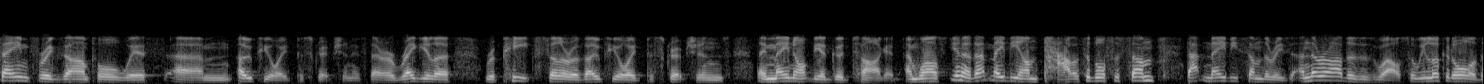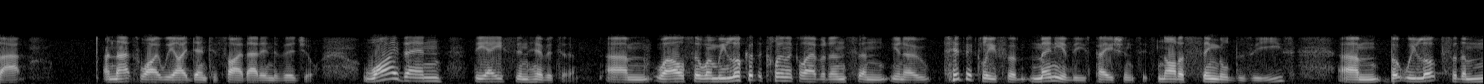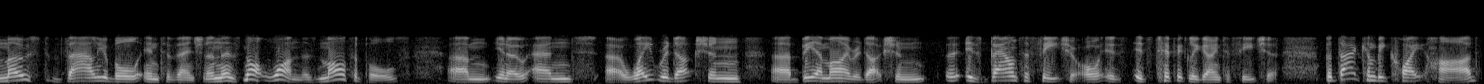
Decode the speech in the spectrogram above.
Same, for example, with um, opioid prescription. If they're a regular repeat filler of opioid prescriptions, they may not be a good target. And whilst you know that may be unpalatable for some, that may be some of the reason. And there are others as well. So we look at all of that, and that's why we identify that individual. Why then the ACE inhibitor? Um, well, so when we look at the clinical evidence, and you know, typically for many of these patients, it's not a single disease, um, but we look for the most valuable intervention, and there's not one, there's multiples. Um, you know, and uh, weight reduction, uh, BMI reduction uh, is bound to feature, or is, is typically going to feature. But that can be quite hard.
